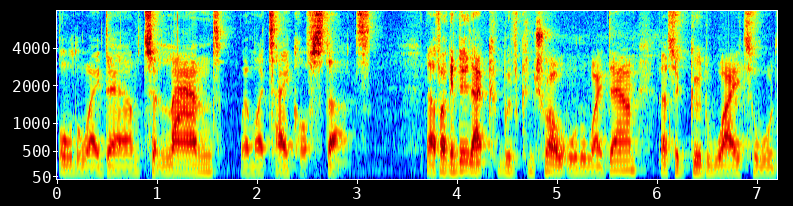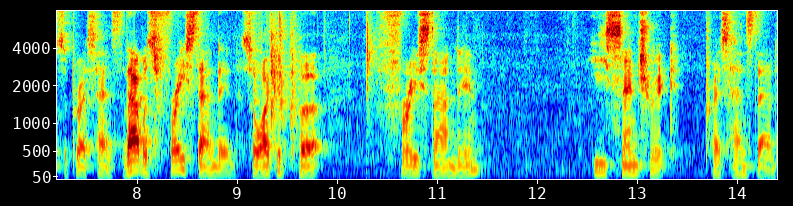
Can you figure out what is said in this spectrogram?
all the way down to land where my takeoff starts. Now, if I can do that with control all the way down, that's a good way towards the press handstand. That was freestanding, so I could put freestanding, eccentric, press handstand.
